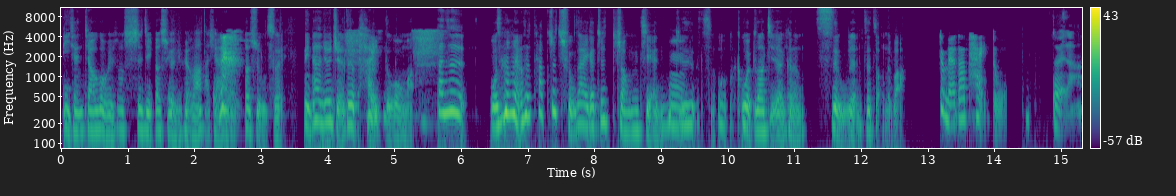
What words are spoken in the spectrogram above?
以前交过比如说十几二十个女朋友，然后他现在二十五岁，你当然就会觉得这个太多嘛。但是我这个朋友是，他就处在一个就是中间，嗯就是我我也不知道几人，可能四五人这种的吧。就没有到太多。对啦，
